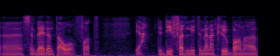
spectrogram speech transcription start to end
Eh, sen blev det inte av för att ja, det diffade lite mellan klubbarna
